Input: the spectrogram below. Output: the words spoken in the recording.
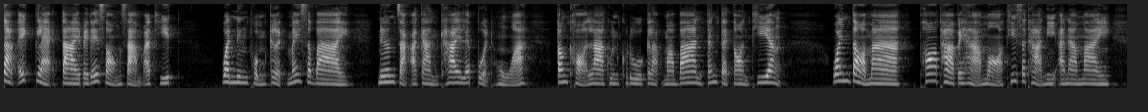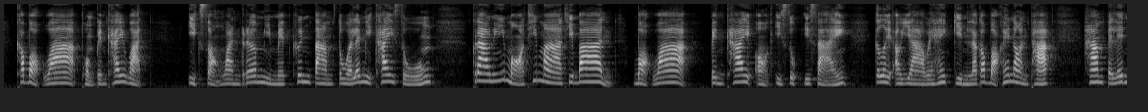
จากไอ้แกละตายไปได้สองสามอาทิตย์ วันหนึ่งผมเกิดไม่สบาย เนื่องจากอาการไข้และปวดหัว ต้องขอลาคุณครูกลับมาบ้านตั้งแต่ตอนเที่ยง วันต่อมาพ่อพาไปหาหมอที่สถานีอนามัย เขาบอกว่าผมเป็นไข้หวัด อีกสองวันเริ่มมีเม็ดขึ้นตามตัวและมีไข้สูง คราวนี้หมอที่มาที่บ้าน บอกว่าเป็นไข้ออกอีสุกอีสาย ก็เลยเอายาไว้ให้กินแล้วก็บอกให้นอนพัก ห้ามไปเล่น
